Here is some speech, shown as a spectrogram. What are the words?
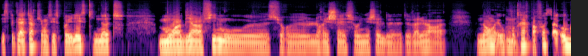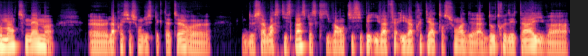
les spectateurs qui ont été spoilés, est-ce qu'ils notent moins bien un film ou euh, sur euh, leur échelle sur une échelle de, de valeur euh, Non. Et au Mhm. contraire, parfois ça augmente même l'appréciation du spectateur. de savoir ce qui se passe parce qu'il va anticiper, il va faire, il va prêter attention à, d'autres détails, il va,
